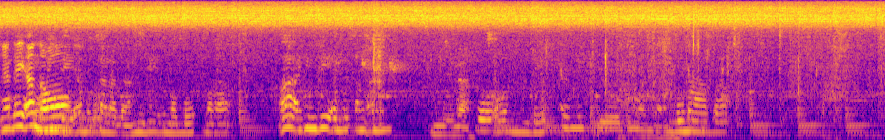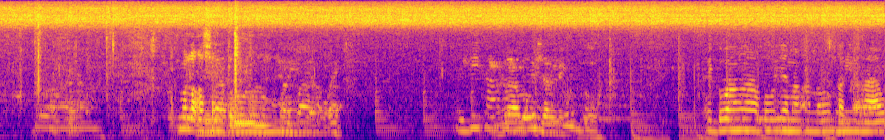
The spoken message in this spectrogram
Yan ay ano? Hindi abot talaga, hindi umabot. Baka, ah, hindi abot ang ano. Hindi na. Oo, hindi. Bumaba. Malakas ang tulong. Hindi ka isang linggo. Ay, gawa nga ako yan ng ano, tag-araw.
